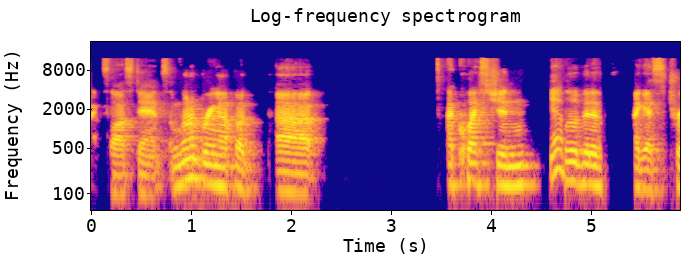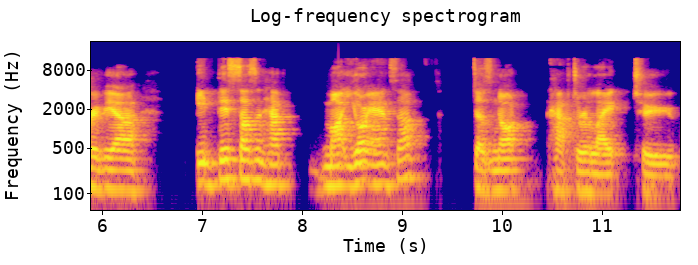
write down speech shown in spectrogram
Mike's Last Dance. I'm going to bring up a uh, a question. Yeah. A little bit of I guess trivia. It this doesn't have my your answer does not have to relate to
